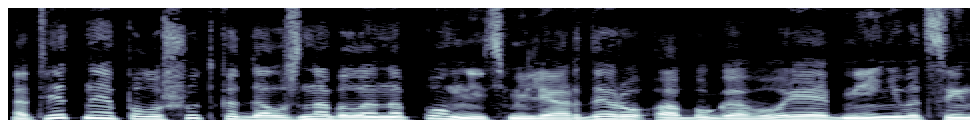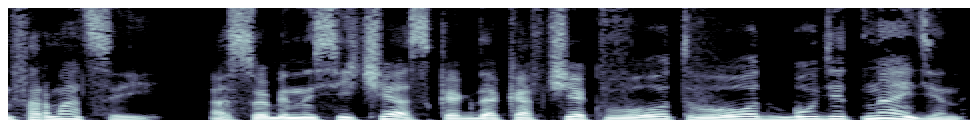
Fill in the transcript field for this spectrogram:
Ответная полушутка должна была напомнить миллиардеру об уговоре обмениваться информацией, особенно сейчас, когда ковчег вот-вот будет найден,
